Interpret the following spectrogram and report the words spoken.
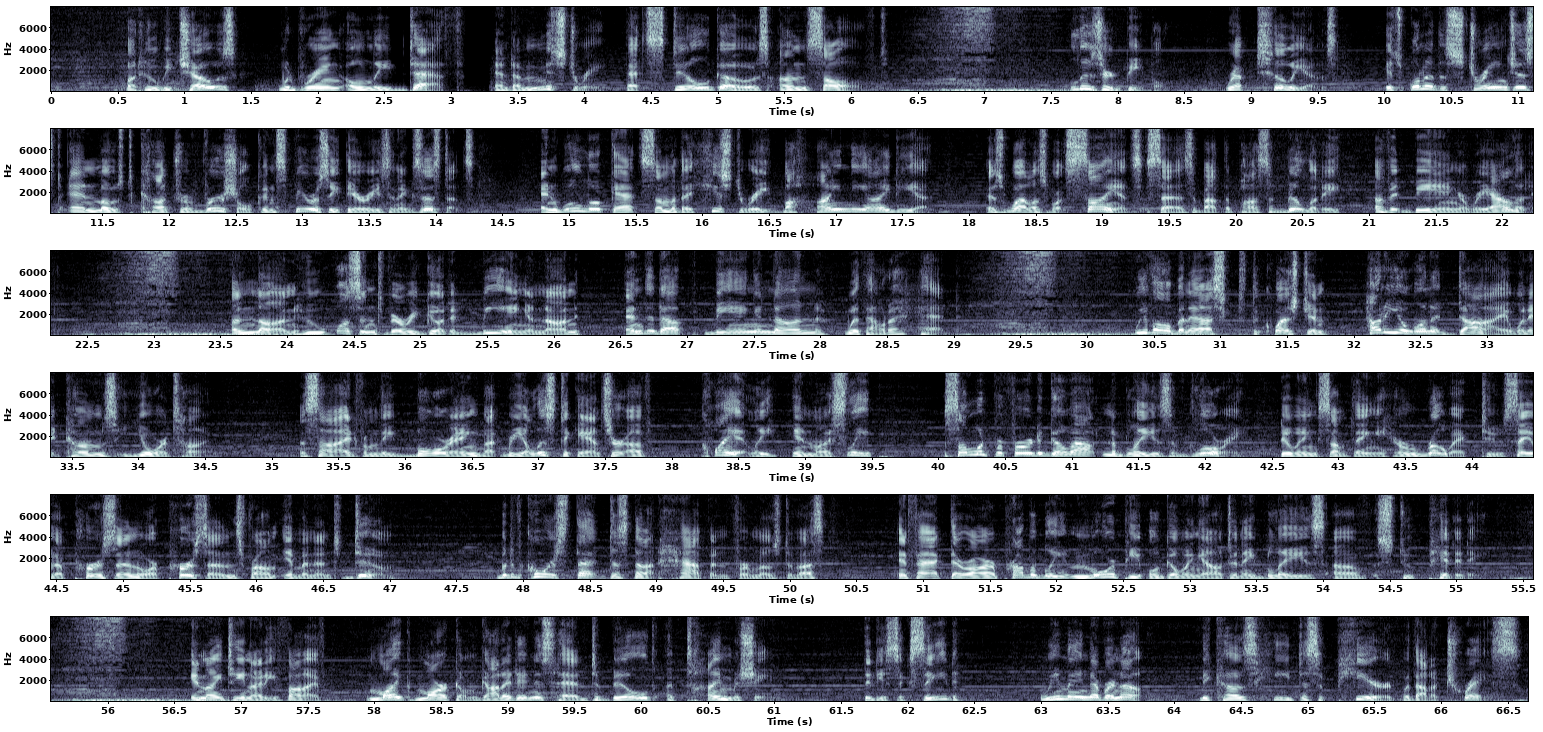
but who he chose would bring only death and a mystery that still goes unsolved. Lizard people, reptilians, it's one of the strangest and most controversial conspiracy theories in existence, and we'll look at some of the history behind the idea as well as what science says about the possibility of it being a reality. A nun who wasn't very good at being a nun ended up being a nun without a head. We've all been asked the question, how do you want to die when it comes your time? Aside from the boring but realistic answer of quietly in my sleep, some would prefer to go out in a blaze of glory, doing something heroic to save a person or persons from imminent doom. But of course that does not happen for most of us. In fact, there are probably more people going out in a blaze of stupidity. In 1995, Mike Markham got it in his head to build a time machine. Did he succeed? We may never know, because he disappeared without a trace.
